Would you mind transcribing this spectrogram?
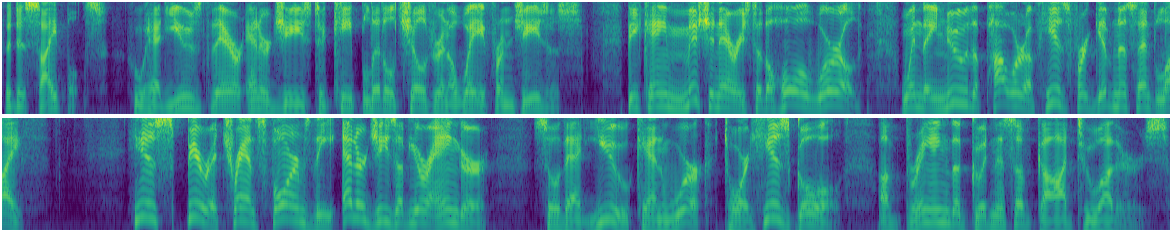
The disciples, who had used their energies to keep little children away from Jesus, became missionaries to the whole world when they knew the power of His forgiveness and life. His Spirit transforms the energies of your anger so that you can work toward His goal of bringing the goodness of God to others.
